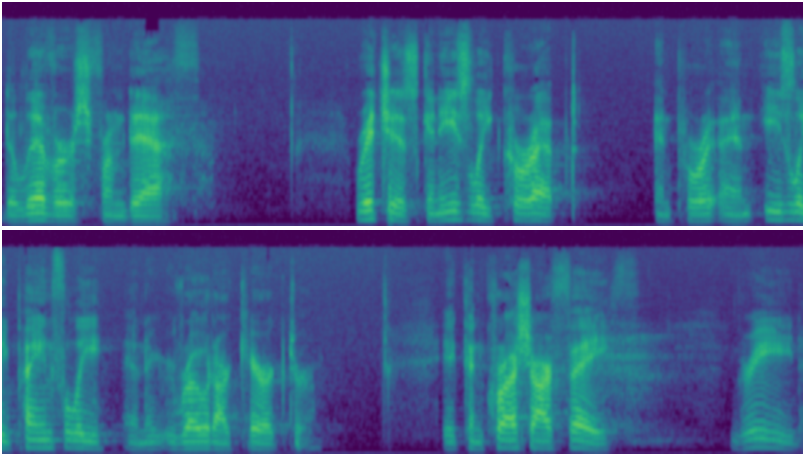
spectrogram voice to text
delivers from death." Riches can easily corrupt and, and easily painfully and erode our character. It can crush our faith. Greed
